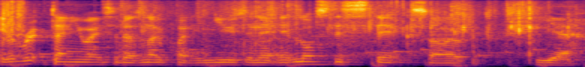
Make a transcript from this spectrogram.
It ripped anyway, so there's no point in using it. It lost its stick, so yeah.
